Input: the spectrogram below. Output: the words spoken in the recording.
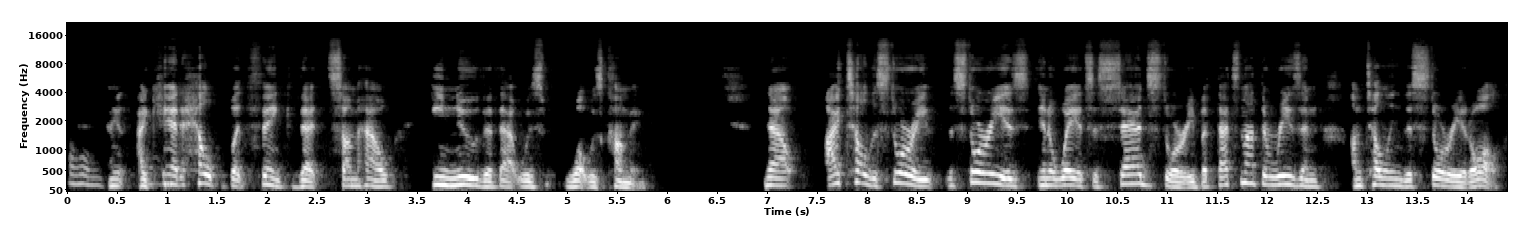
Oh. I, mean, I can't help but think that somehow he knew that that was what was coming. Now, I tell the story. The story is, in a way, it's a sad story, but that's not the reason I'm telling this story at all.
